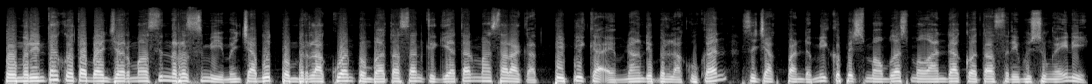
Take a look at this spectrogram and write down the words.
Pemerintah Kota Banjarmasin resmi mencabut pemberlakuan pembatasan kegiatan masyarakat PPKM yang diberlakukan sejak pandemi COVID-19 melanda kota Seribu Sungai ini.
